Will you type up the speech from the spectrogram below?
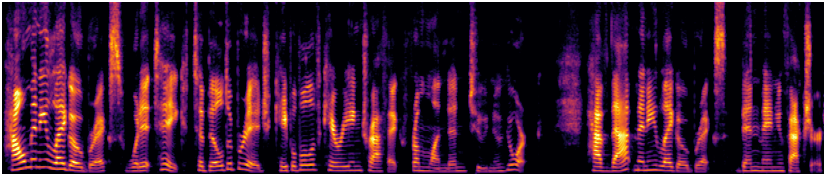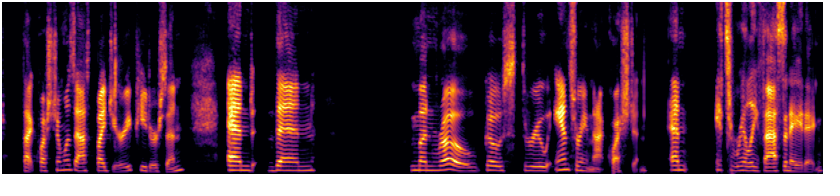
How many Lego bricks would it take to build a bridge capable of carrying traffic from London to New York? Have that many Lego bricks been manufactured? That question was asked by Jerry Peterson. And then Munroe goes through answering that question. And it's really fascinating,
